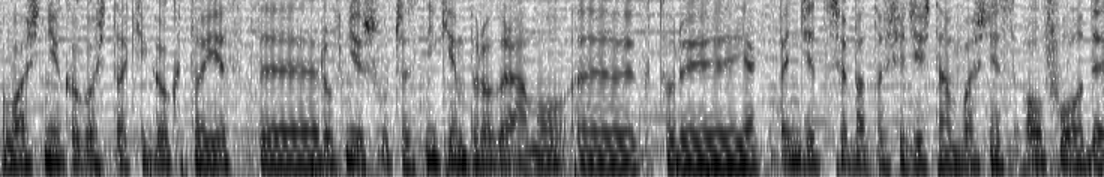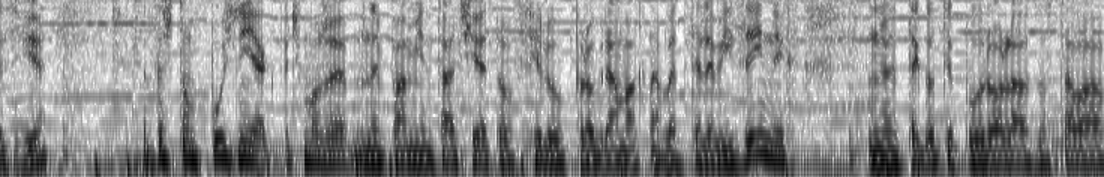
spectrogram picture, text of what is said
Właśnie kogoś takiego, kto jest y, również uczestnikiem programu, y, który jak będzie trzeba, to się gdzieś tam właśnie z OFU odezwie. Zresztą później, jak być może pamiętacie, to w wielu programach, nawet telewizyjnych, tego typu rola została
